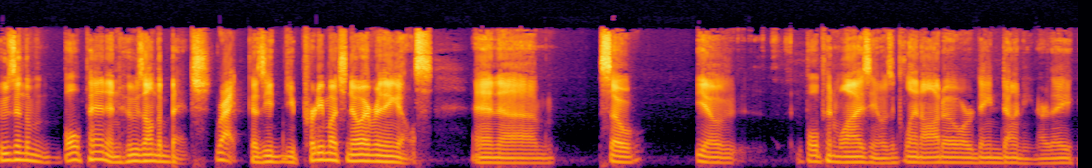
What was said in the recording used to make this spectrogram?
who's in the bullpen and who's on the bench Right. because you you pretty much know everything else. And um, so, you know, bullpen wise, you know, is Glenn Otto or Dane Dunning? Are they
